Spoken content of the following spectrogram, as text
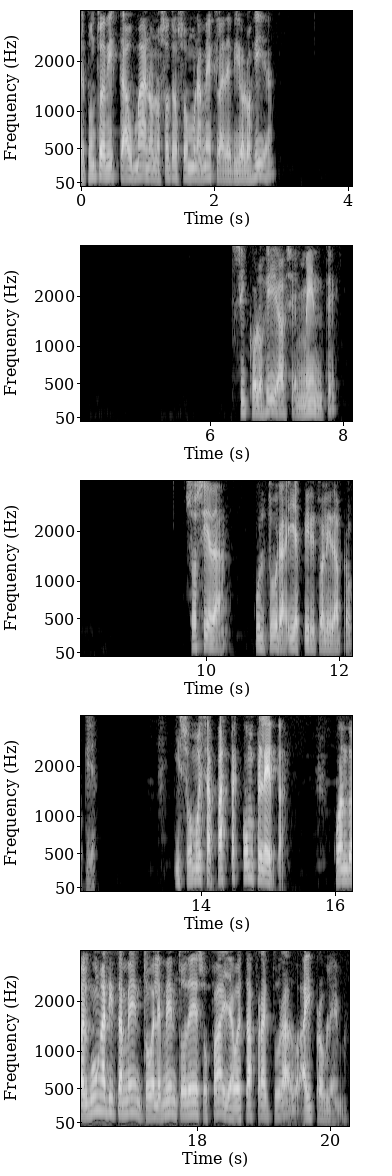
el punto de vista humano, nosotros somos una mezcla de biología, psicología, mente, sociedad, cultura y espiritualidad propia. Y somos esa pasta completa. Cuando algún aditamento o elemento de eso falla o está fracturado, hay problemas.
